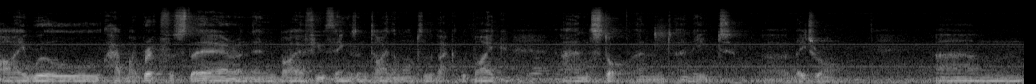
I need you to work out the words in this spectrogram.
I will have my breakfast there and then buy a few things and tie them onto the back of the bike and stop and, and eat uh, later on. Um,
